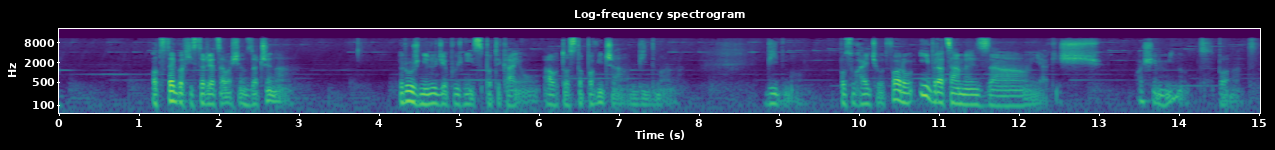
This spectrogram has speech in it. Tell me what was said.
od tego historia cała się zaczyna. Różni ludzie później spotykają autostopowicza widma. Widmo. Posłuchajcie utworu i wracamy za jakieś 8 minut ponad.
